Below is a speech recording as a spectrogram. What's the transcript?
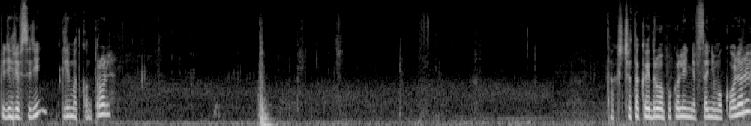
Підігрів сидінь, клімат-контроль. Так, ще такий друге покоління в синьому кольорі.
